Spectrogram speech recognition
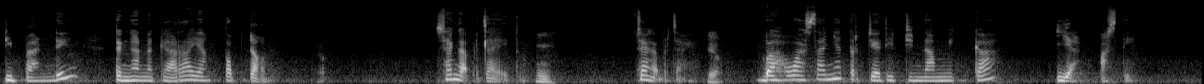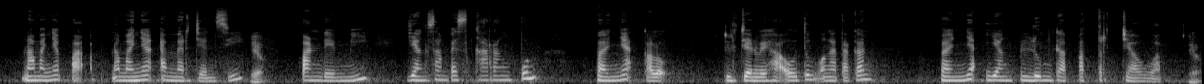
dibanding dengan negara yang top down. Ya. Saya nggak percaya itu. Hmm. Saya nggak percaya. Ya. Bahwasanya terjadi dinamika, iya pasti. Namanya pak, namanya emergency, Ya. pandemi yang sampai sekarang pun banyak kalau Dirjen WHO itu mengatakan banyak yang belum dapat terjawab. Ya.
